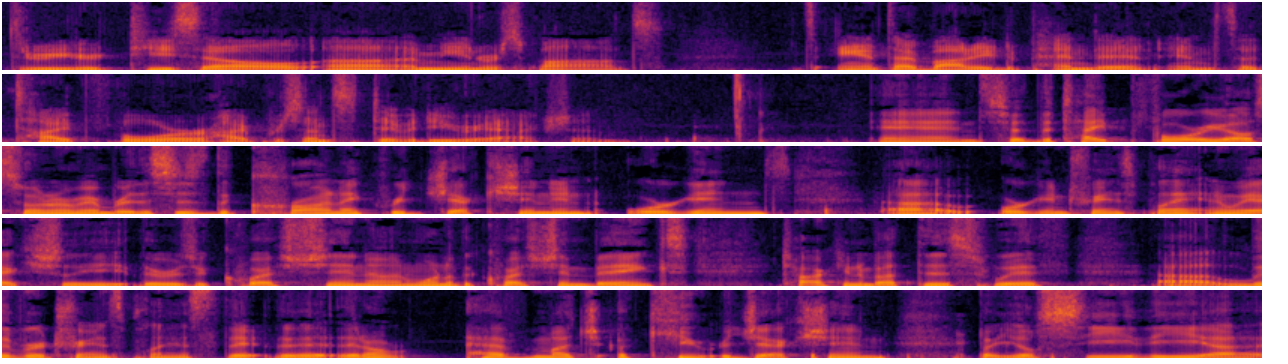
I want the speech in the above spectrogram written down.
through your T cell uh, immune response. It's antibody dependent and it's a type 4 hypersensitivity reaction. And so the type four, you also want to remember, this is the chronic rejection in organs, uh, organ transplant. And we actually, there was a question on one of the question banks talking about this with uh, liver transplants. They, they, they don't have much acute rejection, but you'll see the uh,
